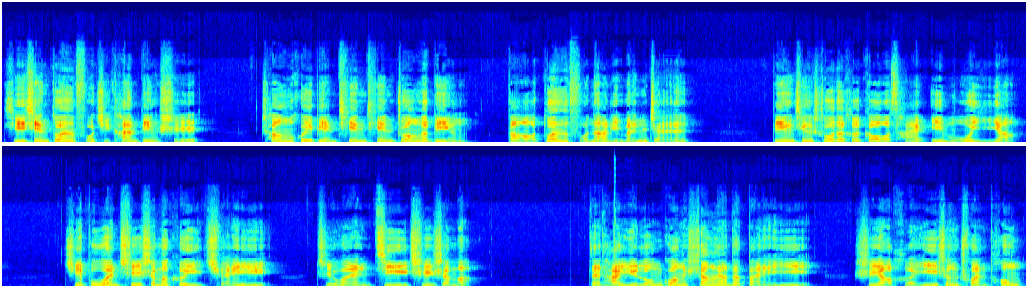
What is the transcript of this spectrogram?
起先端府去看病时，程辉便天天装了病到端府那里门诊，病情说的和狗才一模一样，却不问吃什么可以痊愈，只问忌吃什么。在他与龙光商量的本意是要和医生串通，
